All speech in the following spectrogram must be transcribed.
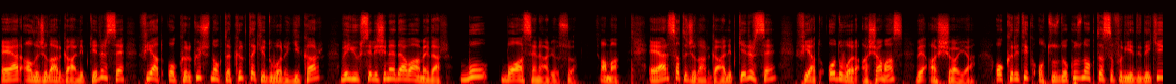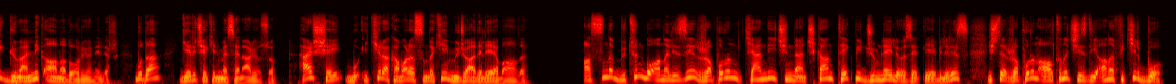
eğer alıcılar galip gelirse fiyat o 43.40'taki duvarı yıkar ve yükselişine devam eder. Bu boğa senaryosu. Ama eğer satıcılar galip gelirse fiyat o duvarı aşamaz ve aşağıya. O kritik 39.07'deki güvenlik ağına doğru yönelir. Bu da geri çekilme senaryosu. Her şey bu iki rakam arasındaki mücadeleye bağlı. Aslında bütün bu analizi raporun kendi içinden çıkan tek bir cümleyle özetleyebiliriz. İşte raporun altını çizdiği ana fikir bu.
